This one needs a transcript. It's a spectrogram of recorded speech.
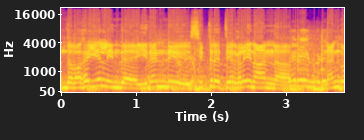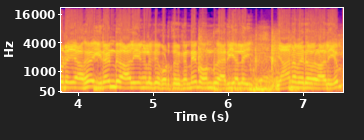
அந்த வகையில் இந்த இரண்டு சித்திர தேர்களை நான் நன்கொடையாக இரண்டு ஆலயங்களுக்கு கொடுத்திருக்கின்றேன். ஒன்று அரியாலை ஞானவேரவர் ஆலயம்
